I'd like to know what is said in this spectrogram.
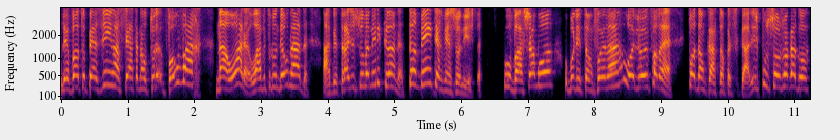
Levanta o pezinho, acerta na altura. Foi o VAR. Na hora, o árbitro não deu nada. arbitragem sul-americana, também intervencionista. O VAR chamou, o bonitão foi lá, olhou e falou: é, vou dar um cartão para esse cara. Expulsou o jogador.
